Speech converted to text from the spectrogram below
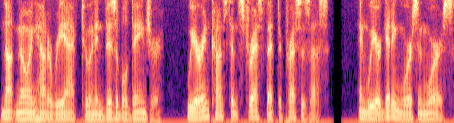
not knowing how to react to an invisible danger, we are in constant stress that depresses us, and we are getting worse and worse.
